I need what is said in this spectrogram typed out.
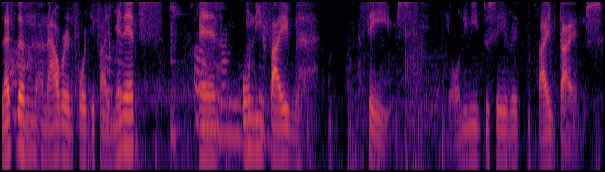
less than an hour and 45 minutes and only five saves. You only need to save it five times.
